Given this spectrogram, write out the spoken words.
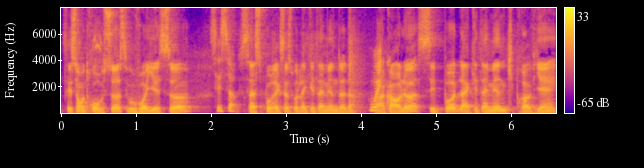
Tu sais, si on trouve ça, si vous voyez ça, C'est ça. ça se pourrait que ce soit de la kétamine dedans. Ouais. Mais encore là, c'est pas de la kétamine qui provient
